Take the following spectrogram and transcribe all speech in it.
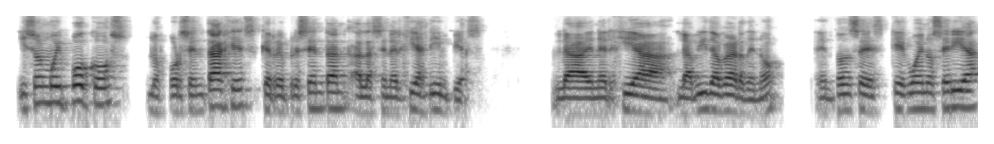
Y son muy pocos los porcentajes que representan a las energías limpias, la energía, la vida verde, ¿no? Entonces, qué bueno sería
